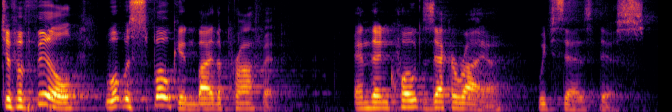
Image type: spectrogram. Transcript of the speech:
to fulfill what was spoken by the prophet. And then quote Zechariah which says this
